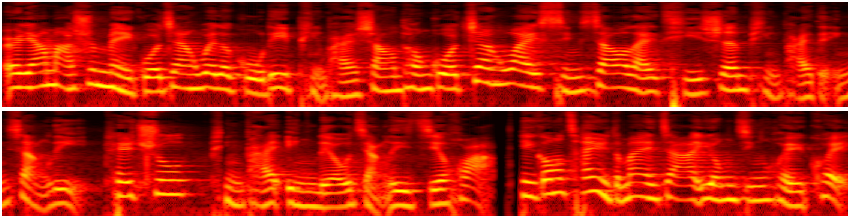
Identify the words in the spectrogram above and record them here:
而亚马逊美国站为了鼓励品牌商通过站外行销来提升品牌的影响力，推出品牌引流奖励计划，提供参与的卖家佣金回馈。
